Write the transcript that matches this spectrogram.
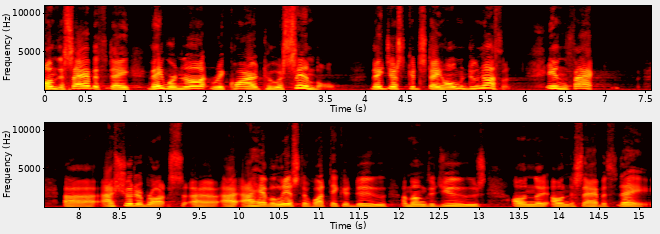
on the Sabbath day, they were not required to assemble. They just could stay home and do nothing. In fact, uh, I should have brought, uh, I, I, have a list of what they could do among the Jews on the, on the Sabbath day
